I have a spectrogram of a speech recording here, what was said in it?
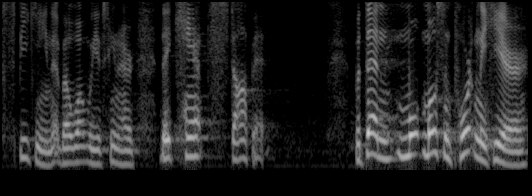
speaking about what we have seen and heard. They can't stop it. But then, mo- most importantly, here,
